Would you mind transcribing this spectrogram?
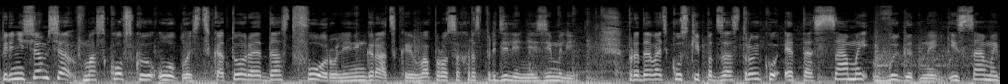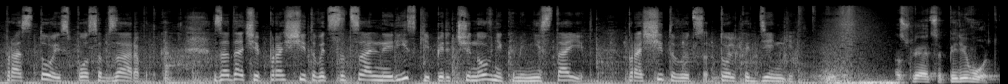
Перенесемся в Московскую область, которая даст фору Ленинградской в вопросах распределения земли. Продавать куски под застройку – это самый выгодный и самый простой способ заработка. Задачи просчитывать социальные риски перед чиновниками не стоит. Просчитываются только деньги. осуществляется перевод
